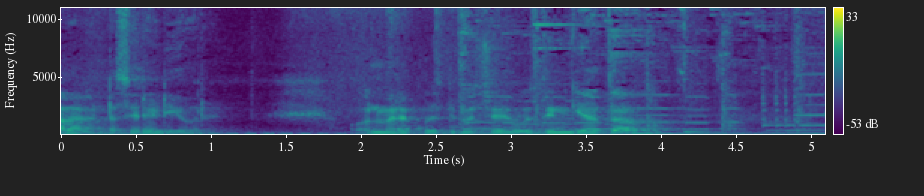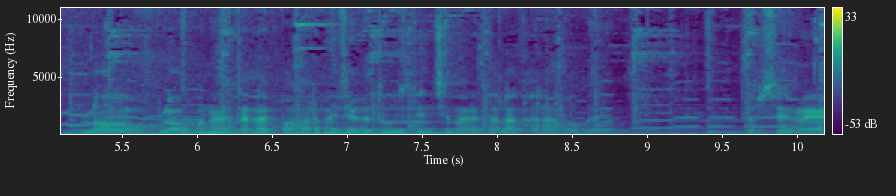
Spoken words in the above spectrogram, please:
आधा घंटा से रेडी हो रहे और मेरा कुछ दिनों से उस दिन गया था। ब्लॉग ब्लॉग बनाया था ना पहाड़ में जगह तो उस दिन से मेरा गला खराब हो गया। तब से मैं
